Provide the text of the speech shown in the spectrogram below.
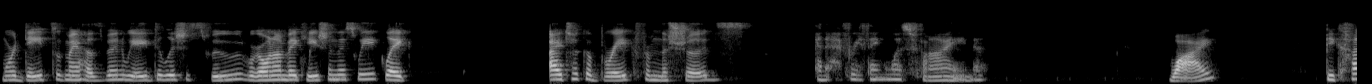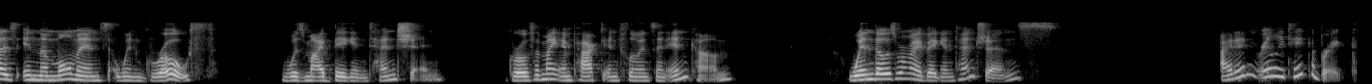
more dates with my husband. We ate delicious food. We're going on vacation this week. Like, I took a break from the shoulds and everything was fine. Why? Because in the moments when growth was my big intention, growth of my impact, influence, and income, when those were my big intentions, I didn't really take a break.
